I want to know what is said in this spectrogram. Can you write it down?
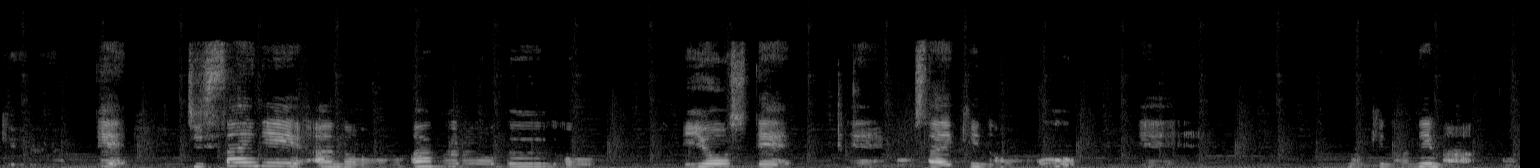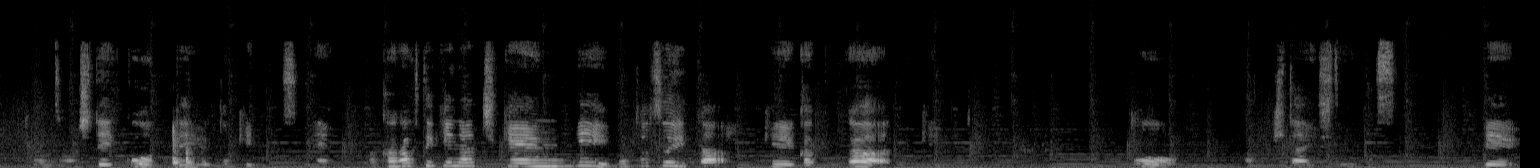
究によって、実際にあのマングローブを利用して、えー、防災機能を、えー、の機能に、まあ、共存していこうっていう時にですね、ま科学的な知見に基づいた計画ができると期待しています。で、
